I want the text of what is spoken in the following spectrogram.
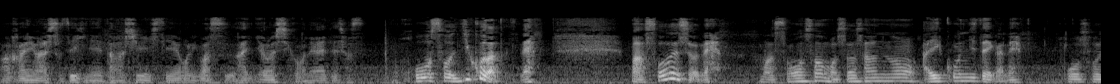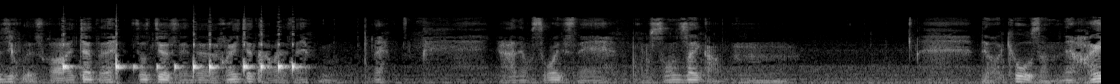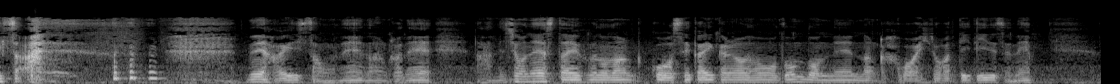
わかりました。ぜひね、楽しみにしております。はい、よろしくお願いいたします。放送事故なんですね。まあそうですよね。まあそもそも増田さんのアイコン自体がね、放送事故ですから、言っちゃったね。そっちですね。だからこれ言っちゃったらダメですね。うん。ね。いやでもすごいですね。の存在感。うん。でも、京さんね、激しさ。ね、激しさもね、なんかね、なんでしょうね、スタイフのなんかこう、世界観がもうどんどんね、なんか幅が広がっていていいですよね。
